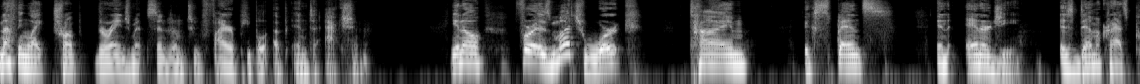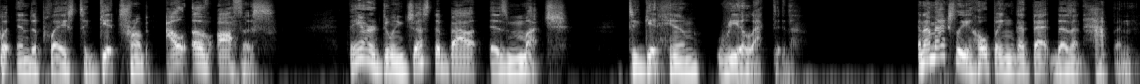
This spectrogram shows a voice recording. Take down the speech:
Nothing like Trump derangement syndrome to fire people up into action. You know, for as much work, time, expense, and energy as Democrats put into place to get Trump out of office, they are doing just about as much to get him reelected. And I'm actually hoping that that doesn't happen.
